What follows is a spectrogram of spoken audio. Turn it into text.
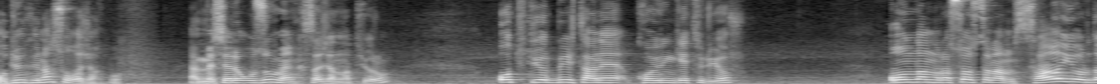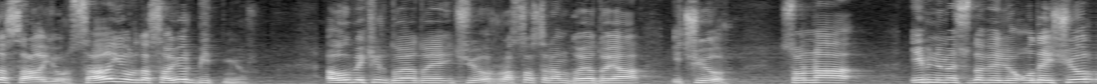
O diyor ki nasıl olacak bu? Yani mesele uzun ben kısaca anlatıyorum. O tutuyor bir tane koyun getiriyor. Ondan Resulullah Selam sağıyor da sağıyor, sağıyor da sağıyor bitmiyor. Ebu Bekir doya doya içiyor. Resulullah Selam doya doya içiyor. Sonra İbn Mesud'a veriyor o da içiyor.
